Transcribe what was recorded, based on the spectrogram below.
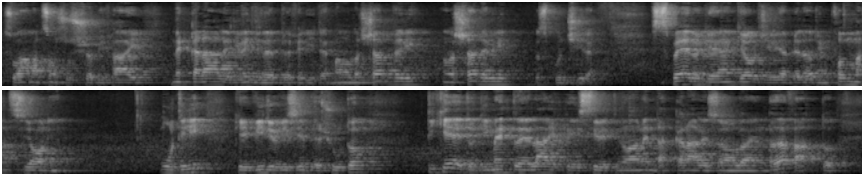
su amazon, su shopify nel canale di vendita preferite ma non lasciatevi, non lasciatevi sfuggire spero che anche oggi vi abbia dato informazioni utili che il video vi sia piaciuto ti chiedo di mettere like e iscriverti nuovamente al canale se non lo hai ancora fatto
